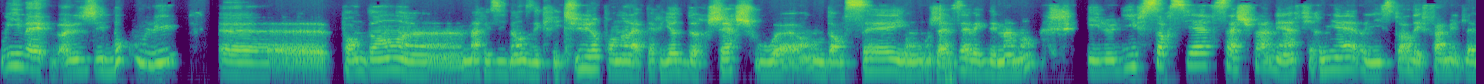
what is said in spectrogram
Oui, mais euh, j'ai beaucoup lu euh, pendant euh, ma résidence d'écriture, pendant la période de recherche où euh, on dansait et on jasait avec des mamans. Et le livre Sorcières, sages-femmes et infirmières, une histoire des femmes et de la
